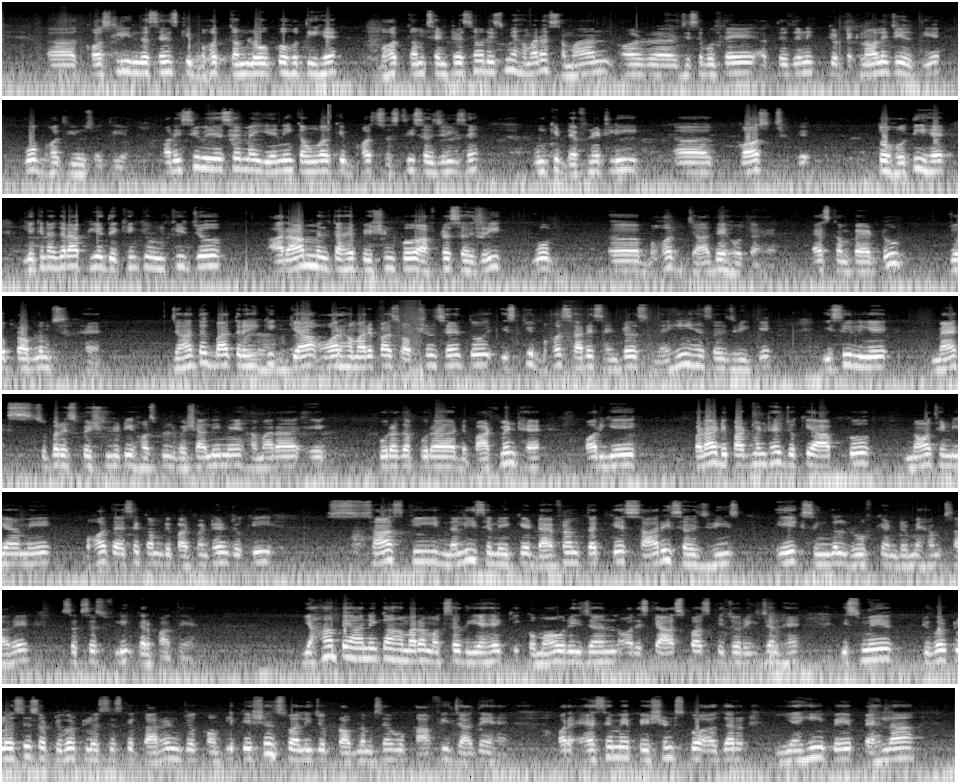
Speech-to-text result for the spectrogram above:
costly in the sense कि बहुत कम लोगों को होती है, बहुत कम सेंटर्स हैं और इसमें हमारा सामान और जिसे बोलते हैं अत्याधुनिक जो टेक्नोलॉजी होती है, वो बहुत यूज़ होती है। और इसी वजह से मैं ये नहीं कहूँगा कि बहुत सस्ती सर्जरीज हैं उनकी डेफिनेटली कॉस्ट तो होती है लेकिन अगर आप ये देखें कि उनकी जो आराम मिलता है पेशेंट को आफ्टर सर्जरी वो uh, बहुत ज़्यादा होता है एज़ कंपेयर टू जो प्रॉब्लम्स हैं। जहाँ तक बात रही कि क्या और हमारे पास ऑप्शंस हैं तो इसके बहुत सारे सेंटर्स नहीं हैं सर्जरी के। इसीलिए Max super speciality hospital Vaishali में हमारा एक पूरा का पूरा डिपार्टमेंट है और ये बड़ा डिपार्टमेंट है जो कि आपको नॉर्थ इंडिया में बहुत ऐसे कम डिपार्टमेंट हैं जो कि सांस की नली से लेके डायफ्राम तक के सारी सर्जरीज एक सिंगल रूफ के अंडर में हम सारे सक्सेसफुली कर पाते हैं। यहाँ पे आने का हमारा मकसद यह है कि कुमाऊँ रीजन और इसके आसपास के जो रीजन हैं, इसमें ट्यूबरक्लोसिस और ट्यूबरक्लोसिस के कारण जो कॉम्प्लिकेशंस वाली जो प्रॉब्लम्स हैं वो काफ़ी ज़्यादा हैं। और ऐसे में पेशेंट्स को अगर यहीं पे पहला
